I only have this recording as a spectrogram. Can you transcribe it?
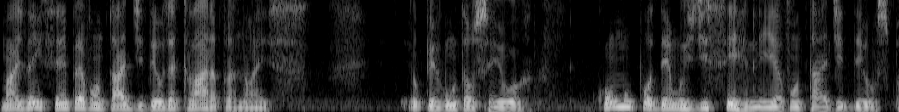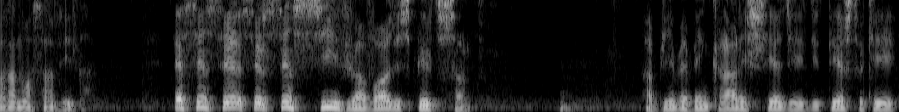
Mas nem sempre a vontade de Deus é clara para nós. Eu pergunto ao Senhor, como podemos discernir a vontade de Deus para a nossa vida? É ser, ser sensível à voz do Espírito Santo. A Bíblia é bem clara e cheia de, de texto que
